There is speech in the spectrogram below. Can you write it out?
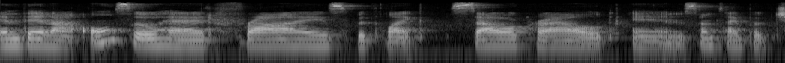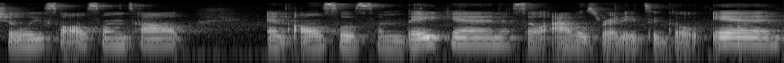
And then I also had fries with like sauerkraut and some type of chili sauce on top and also some bacon. So I was ready to go in.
